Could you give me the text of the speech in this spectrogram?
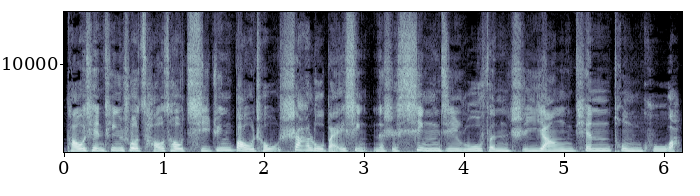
陶谦听说曹操起军报仇，杀戮百姓，那是心急如焚，是仰天痛哭啊！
